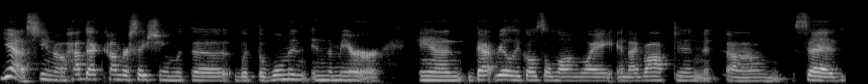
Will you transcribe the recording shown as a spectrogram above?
yes you know have that conversation with the with the woman in the mirror and that really goes a long way and i've often um, said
